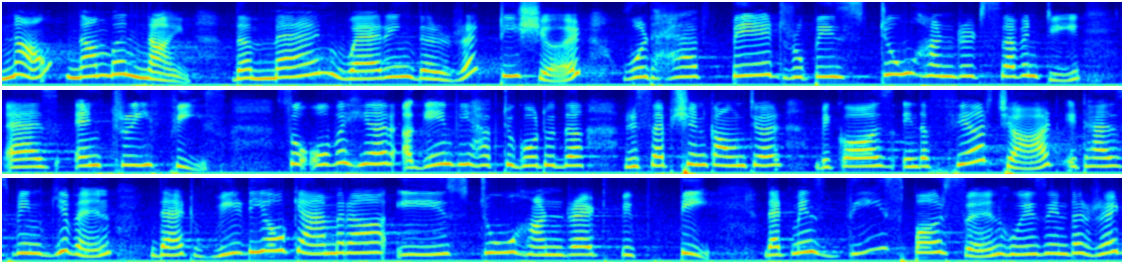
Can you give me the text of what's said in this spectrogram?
Now number 9. The man wearing the red t-shirt would have paid rupees 270 as entry fees. So over here again we have to go to the reception counter because in the fare chart it has been given that video camera is 250 that means this person who is in the red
